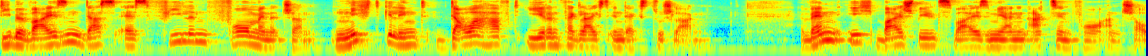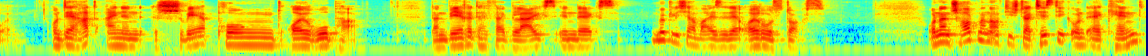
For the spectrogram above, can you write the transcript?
die beweisen, dass es vielen Fondsmanagern nicht gelingt, dauerhaft ihren Vergleichsindex zu schlagen. Wenn ich beispielsweise mir einen Aktienfonds anschaue und der hat einen Schwerpunkt Europa, dann wäre der Vergleichsindex möglicherweise der Eurostox. Und dann schaut man auf die Statistik und erkennt,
